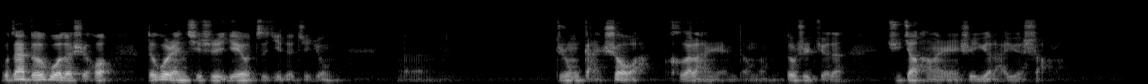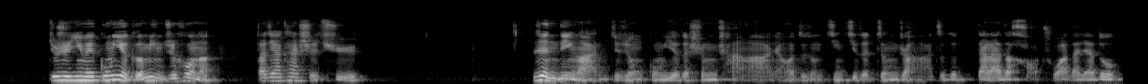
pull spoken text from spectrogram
我在德国的时候，德国人其实也有自己的这种，呃，这种感受啊。荷兰人等等都是觉得。去教堂的人是越来越少了，就是因为工业革命之后呢，大家开始去认定啊，你这种工业的生产啊，然后这种经济的增长啊，这个带来的好处啊，大家都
